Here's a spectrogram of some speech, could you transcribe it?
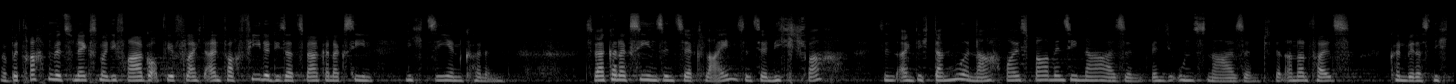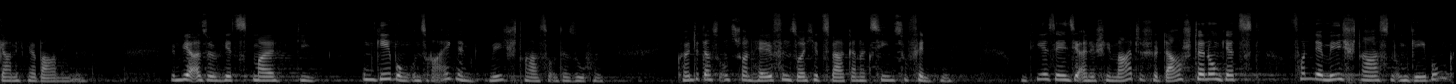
Betrachten wir zunächst mal die Frage, ob wir vielleicht einfach viele dieser Zwerggalaxien nicht sehen können. Zwerggalaxien sind sehr klein, sind sehr lichtschwach, sind eigentlich dann nur nachweisbar, wenn sie nahe sind, wenn sie uns nahe sind. Denn andernfalls können wir das Licht gar nicht mehr wahrnehmen. Wenn wir also jetzt mal die Umgebung unserer eigenen Milchstraße untersuchen, könnte das uns schon helfen, solche Zwerggalaxien zu finden. Und hier sehen Sie eine schematische Darstellung jetzt von der Milchstraßenumgebung.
